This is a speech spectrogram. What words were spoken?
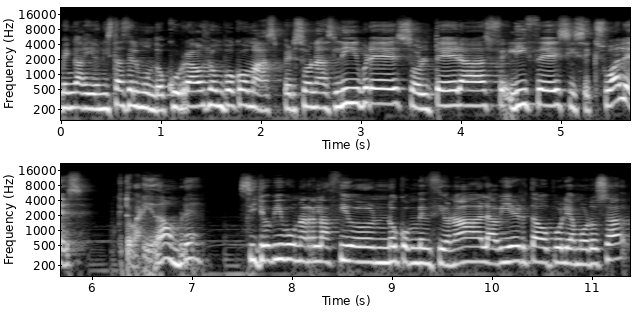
Venga, guionistas del mundo, curraoslo un poco más. Personas libres, solteras, felices y sexuales. Un poquito variedad, hombre. Si yo vivo una relación no convencional, abierta o poliamorosa,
